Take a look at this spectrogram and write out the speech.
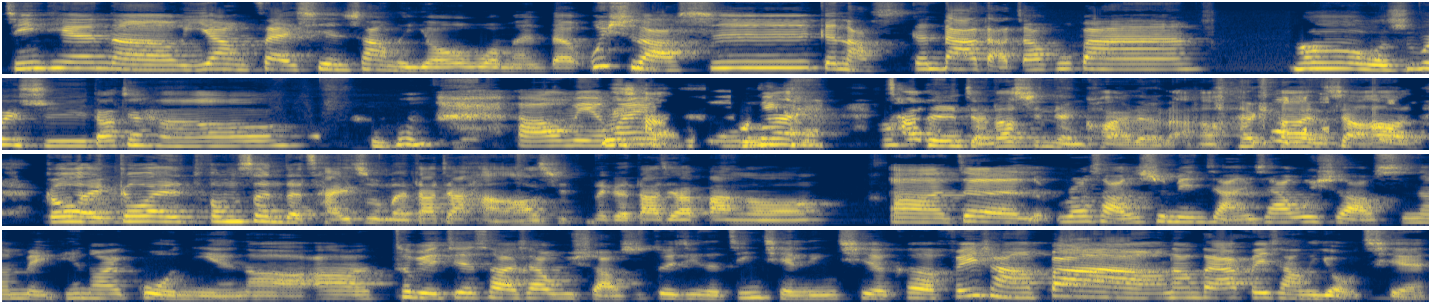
今天呢，一样在线上的有我们的 Wish 老师，跟老师跟大家打招呼吧。哦，我是 Wish，，大家好。好，我们也欢迎差点讲到新年快乐了，哈，开玩笑哈。各位各位丰盛的财主们，大家好，是那个大家棒哦。啊、这个 Rose 老师顺便讲一下，Wish 老师呢每天都在过年呢啊特别介绍一下 Wish 老师最近的金钱灵气的课，非常的棒，让大家非常的有钱。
